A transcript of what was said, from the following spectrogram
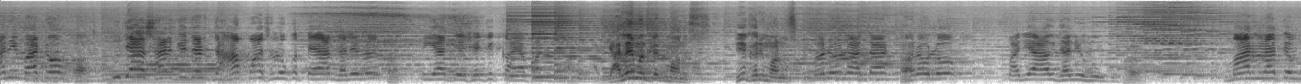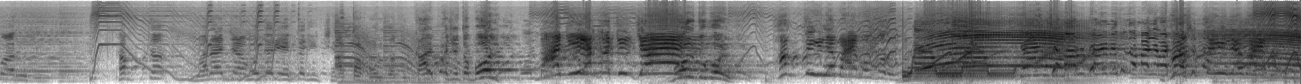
आणि बाटो हा. तुझ्यासारखे जर दहा पाच लोक तयार झाले ना तर या देशाची कायापालट याले म्हणतात माणूस. ही खरी माणूस. म्हणून आता ठरवलो माझी आग झाली होऊ दे. मारला ते मारू दे. फक्त मराच्या अगोदर एकच इच्छा. आता बोल का तू. काय पाहिजे तर बोल. माझी एकच इच्छा आहे. बोल तू बोल. फक्त इले बायको करू. जायचं मारून ठेवीन मी तुझं माझ्या वाटलं फक्त इले बायको करू.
